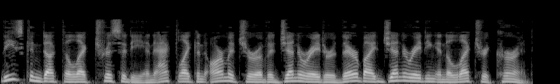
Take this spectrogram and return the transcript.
These conduct electricity and act like an armature of a generator thereby generating an electric current.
